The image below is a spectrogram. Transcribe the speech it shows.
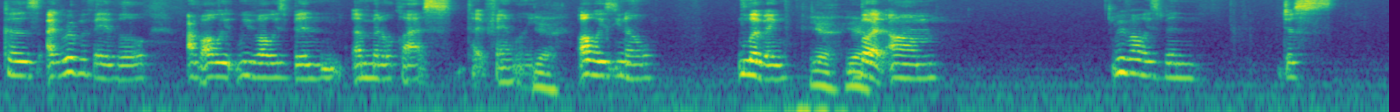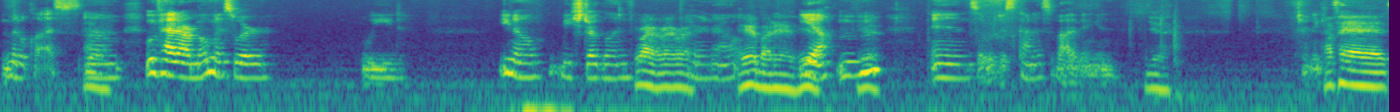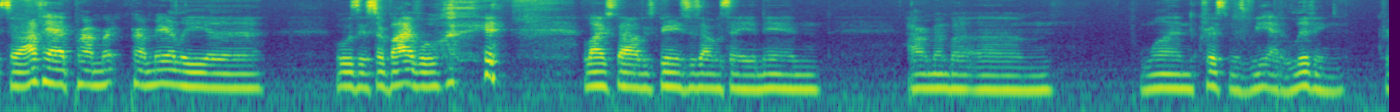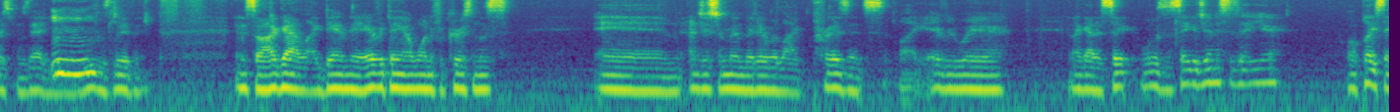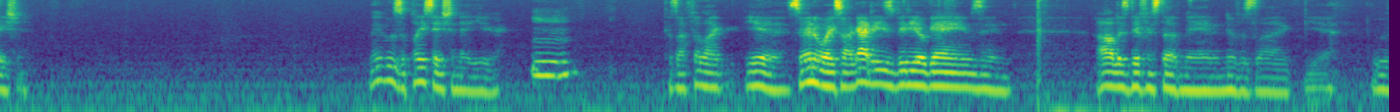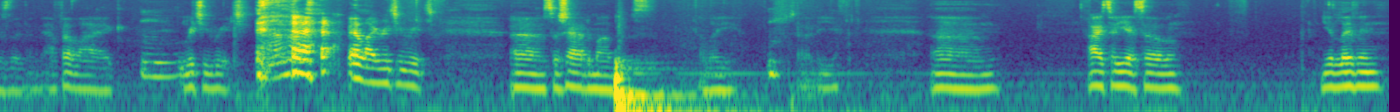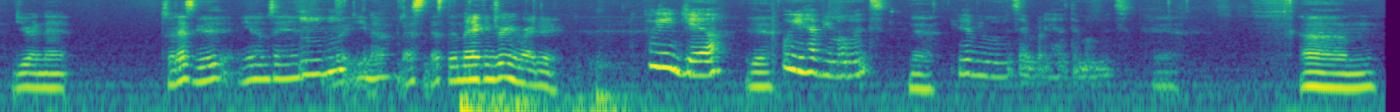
cause I grew up in Fayetteville. I've always we've always been a middle class type family. Yeah. Always, you know, living. Yeah, yeah. But um we've always been just middle class. Yeah. Um we've had our moments where we'd you know, be struggling. Right, right, right. Here and now. Everybody has. Yeah. yeah, mm-hmm. yeah. And so we're just kind of surviving and yeah. I've had so I've had prim- primarily uh what was it survival lifestyle experiences I would say. And then I remember um, one Christmas we had a living Christmas that year. Mm-hmm. we was living. And so I got like damn near everything I wanted for Christmas. And I just remember there were like presents like everywhere. And I got a Sega what was the Sega Genesis that year? Or PlayStation. Maybe it was a PlayStation that year Mm-hmm. Cause I feel like yeah. So anyway, so I got these video games and all this different stuff, man, and it was like yeah, we was living. I felt like mm-hmm. Richie Rich. Uh-huh. I felt like Richie Rich. Um, so shout out to Mom Deuce. I love you. shout out to you. Um, all right, so yeah, so you're living, you're in that. So that's good. You know what I'm saying? Mm-hmm. But you know, that's that's the American dream right there. I mean, yeah. Yeah. Well, you have your moments. Yeah. You have your moments. Everybody has their moments. Yeah. Um.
